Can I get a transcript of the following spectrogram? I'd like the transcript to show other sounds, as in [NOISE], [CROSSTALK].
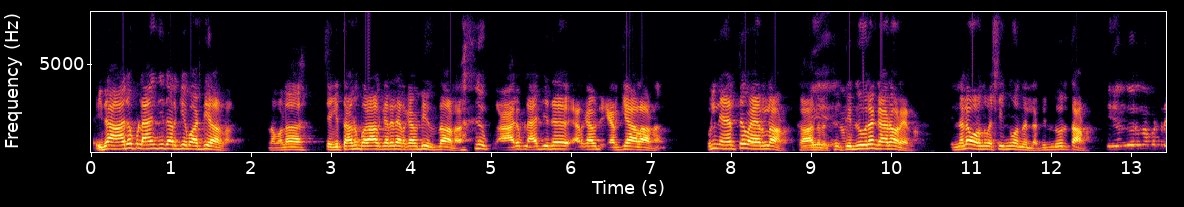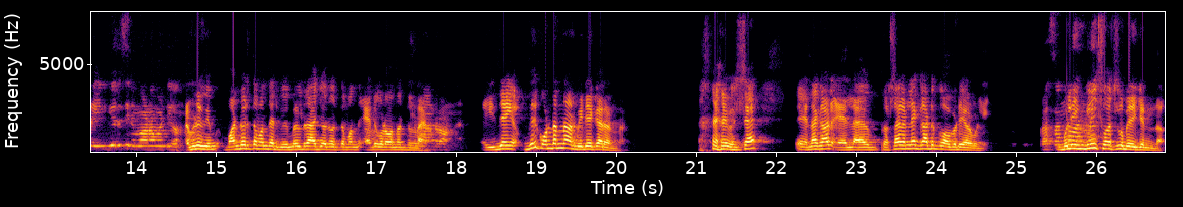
ഇത് ആരോ പ്ലാൻ ചെയ്ത് ഇറക്കിയ പാട്ടിയാണ് നമ്മൾ ചെകിത്താനും പല ആൾക്കാരെ ഇറക്കാൻ വേണ്ടി ഇരുന്നതാണ്. ആരോ പ്ലാൻ ചെയ്ത് ഇറക്കാൻ ഇറക്കിയ ആളാണ്. പുള്ളി നേരത്തെ വൈറലാണ്. കാതൽ തിരുവനന്തപുരം കാരണം പറയണം ഇന്നലെ വന്നു പക്ഷെ ഇന്ന് വന്നില്ല. തിരുവനന്തപുരത്താണ്. പണ്ടൊരുത്തം വന്നിട്ട് വിമൽ രാജ് ഒരുത്തം വന്ന് എന്റെ കൂടെ വന്നിട്ടുണ്ടായിരുന്നു. ഇത് ഇവർ കൊണ്ടുവന്നാണ് മീഡിയക്കാരെന്ന് പക്ഷെ എന്നെക്കാട് എല്ലാ കോമഡിയാണ് പുള്ളി. പുള്ളി ഇംഗ്ലീഷ് വേർഷൻ ഉപയോഗിക്കുന്നുണ്ട്.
